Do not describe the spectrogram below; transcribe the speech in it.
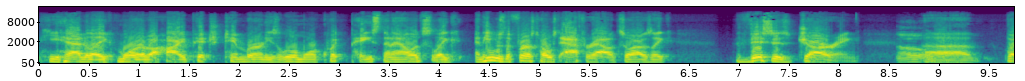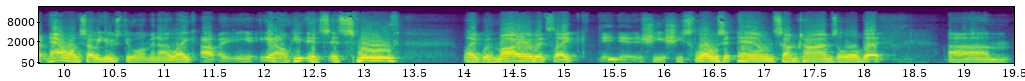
he had like more of a high pitched timbre, and he's a little more quick paced than Alex. Like, and he was the first host after Alex, so I was like, this is jarring. Oh, Uh, but now I'm so used to him, and I like, uh, you know, he it's it's smooth. Like with Mayim, it's like she she slows it down sometimes a little bit. Um,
